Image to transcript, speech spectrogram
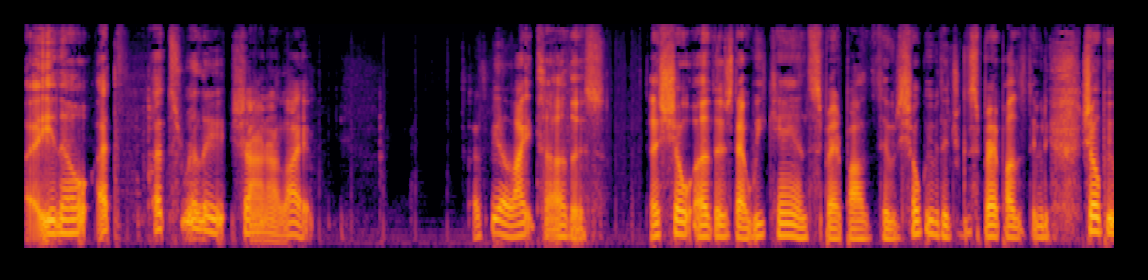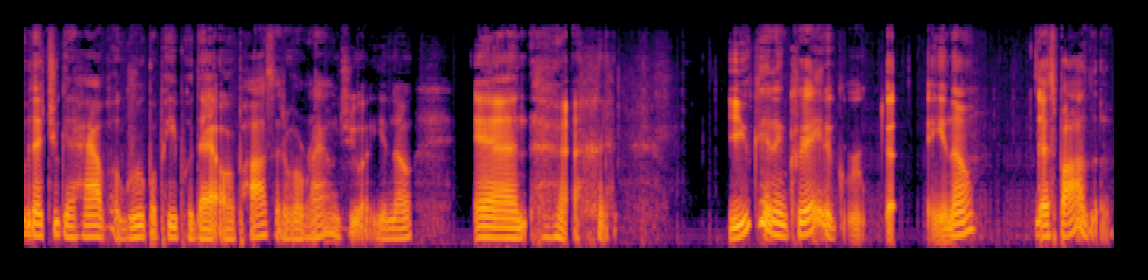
Uh, you know, that's that's really shine our light. Let's be a light to others. Let's show others that we can spread positivity. Show people that you can spread positivity. Show people that you can have a group of people that are positive around you, you know? And you can create a group that, you know, that's positive,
